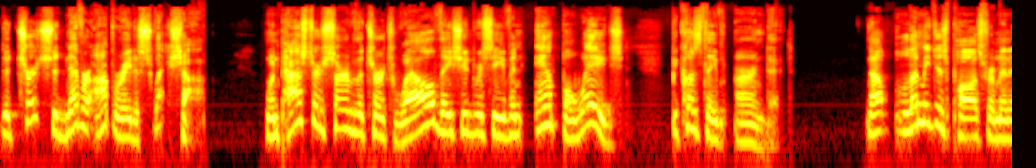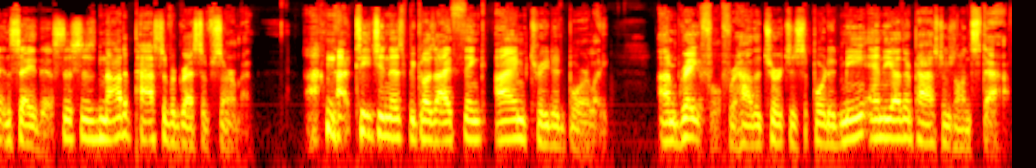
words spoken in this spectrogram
the church should never operate a sweatshop. When pastors serve the church well, they should receive an ample wage because they've earned it. Now, let me just pause for a minute and say this. This is not a passive aggressive sermon. I'm not teaching this because I think I'm treated poorly. I'm grateful for how the church has supported me and the other pastors on staff.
